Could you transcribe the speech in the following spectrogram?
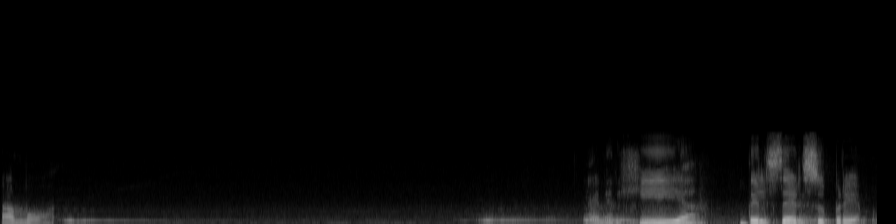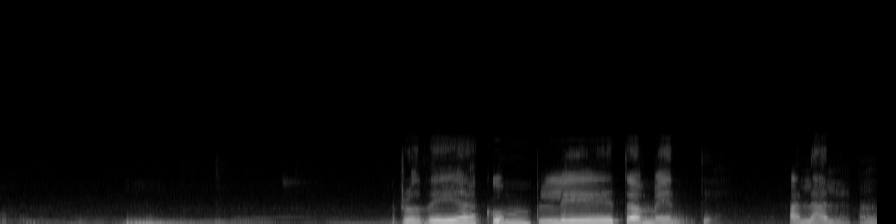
amor. La energía del Ser Supremo rodea completamente al alma.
